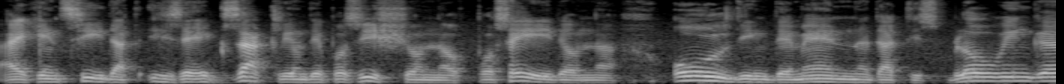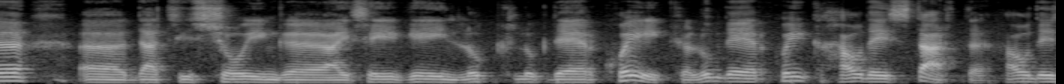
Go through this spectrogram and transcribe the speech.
I can see that is exactly on the position of Poseidon holding the man that is blowing, uh, uh, that is showing, uh, I say again, look, look the earthquake, look the earthquake, how they start, how they,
